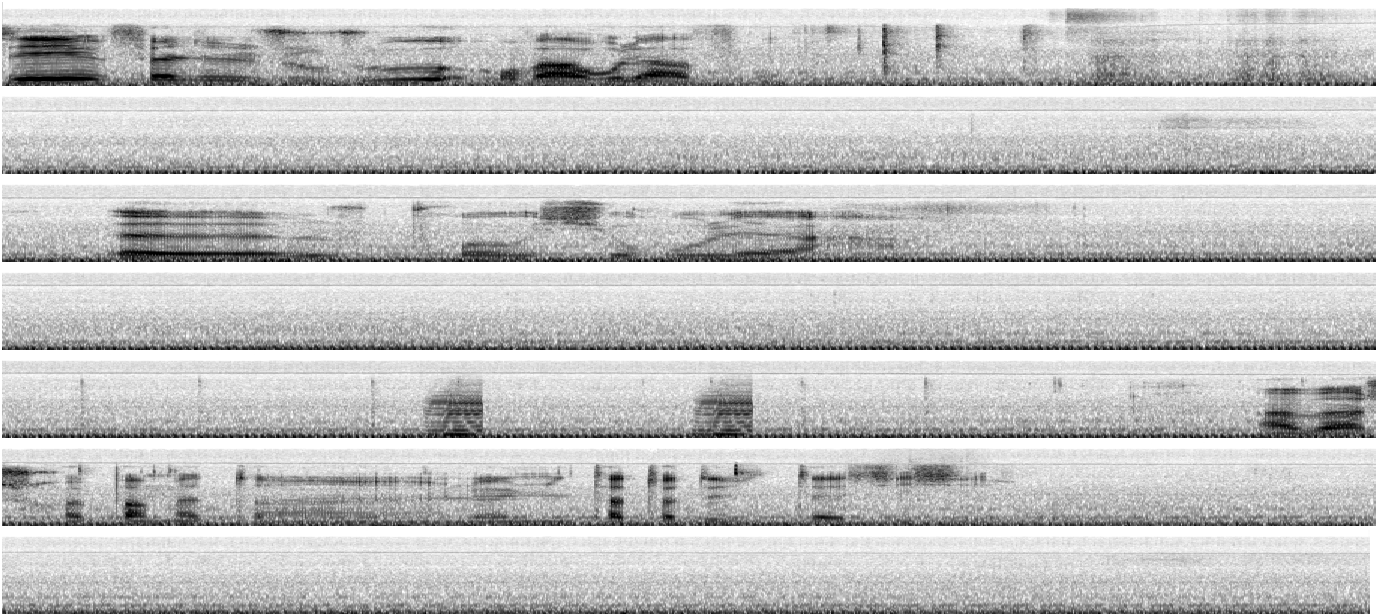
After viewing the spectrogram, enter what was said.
assez fait le joujou, on va rouler à fond. Euh, je pourrais aussi rouler. Ah bah je ferais pas mettre euh, le limitateur de vitesse ici.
